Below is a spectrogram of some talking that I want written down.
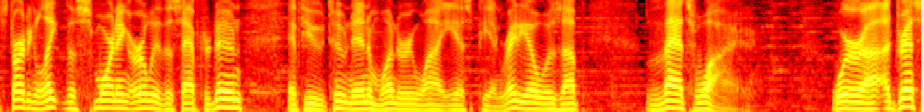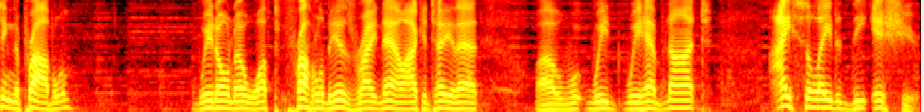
starting late this morning, early this afternoon. If you tuned in and wondering why ESPN Radio was up, that's why. We're uh, addressing the problem. We don't know what the problem is right now. I can tell you that. Uh, we we have not isolated the issue.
